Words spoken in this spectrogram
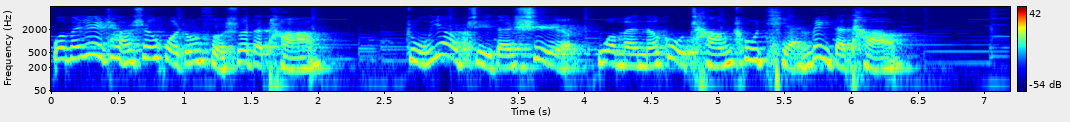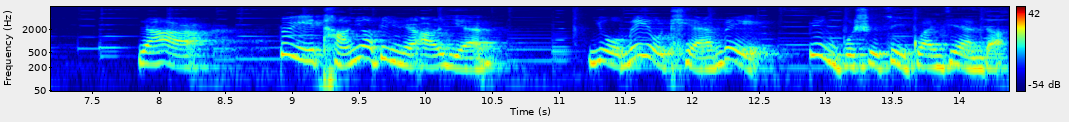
我们日常生活中所说的糖，主要指的是我们能够尝出甜味的糖。然而，对于糖尿病人而言，有没有甜味并不是最关键的，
